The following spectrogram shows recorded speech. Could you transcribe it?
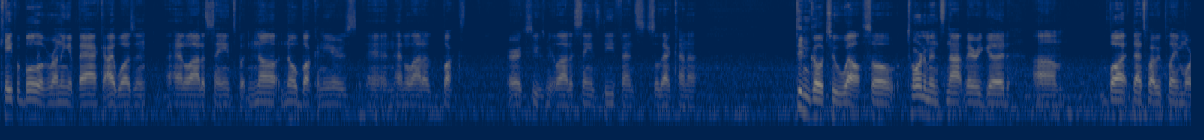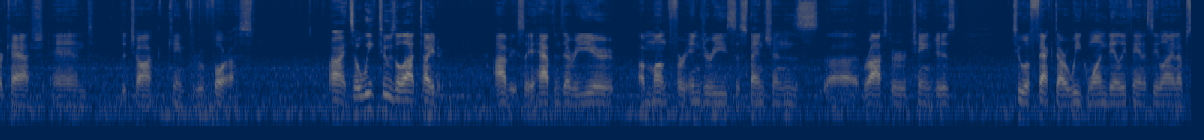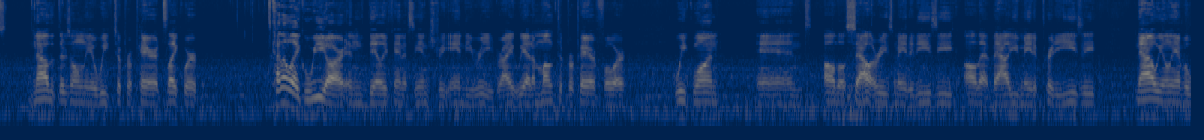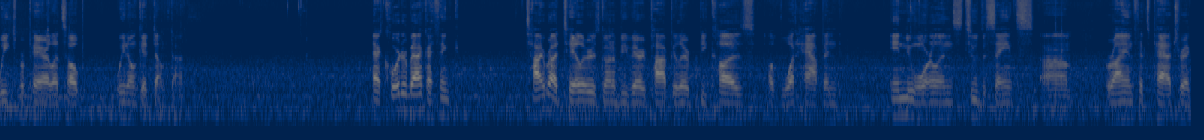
capable of running it back. I wasn't. I had a lot of Saints, but no no Buccaneers, and had a lot of Bucks, or excuse me, a lot of Saints defense. So that kind of didn't go too well. So tournament's not very good, um, but that's why we play more cash, and the chalk came through for us. All right, so week two is a lot tighter. Obviously, it happens every year a month for injuries, suspensions, uh, roster changes to affect our week one daily fantasy lineups. Now that there's only a week to prepare, it's like we're it's kind of like we are in the daily fantasy industry, Andy Reid, right? We had a month to prepare for week one, and all those salaries made it easy. All that value made it pretty easy. Now we only have a week to prepare. Let's hope we don't get dumped on. At quarterback, I think Tyrod Taylor is going to be very popular because of what happened in New Orleans to the Saints. Um, Ryan Fitzpatrick,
